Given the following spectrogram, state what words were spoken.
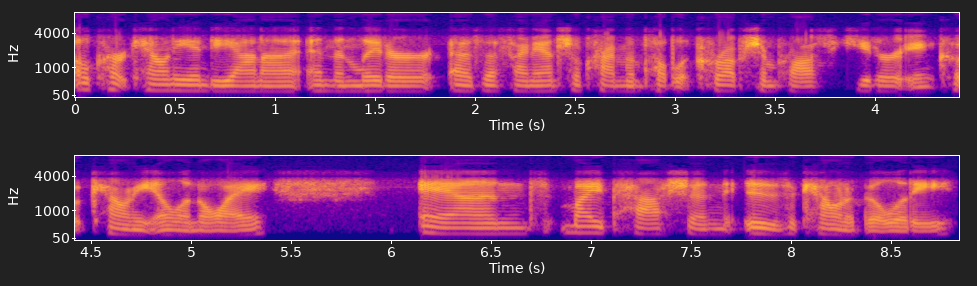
Elkhart County, Indiana, and then later as a financial crime and public corruption prosecutor in Cook County, Illinois. And my passion is accountability.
